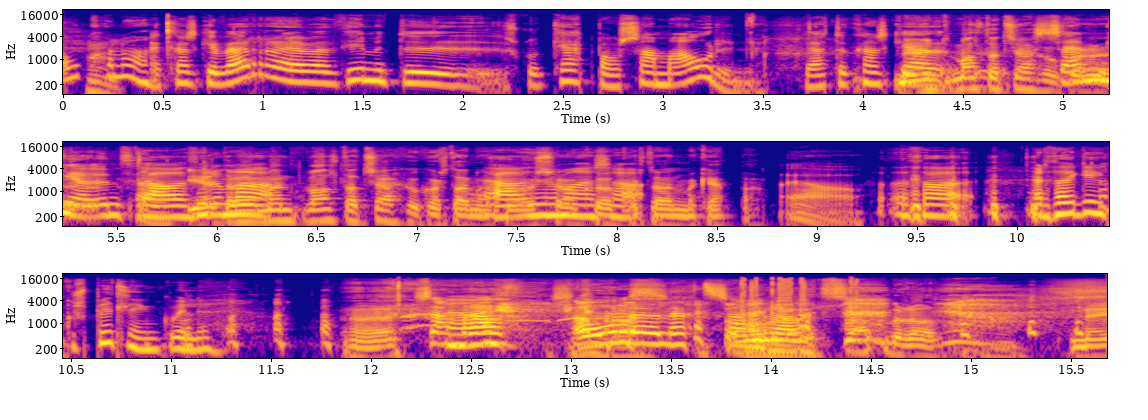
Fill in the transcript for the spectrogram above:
nákvæmlega En kannski verra ef að þið myndu sko keppa á sama árinu. Þið ættu kannski að semja um Já, það. Ég held þurfum að við að- myndum alltaf að tjekka hvort hvað aðeins að- hvort við erum að keppa Já. það, Er það ekki einhver spilling, Vili? Samráð, ólöglegt samráð. Samráð. Nei,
